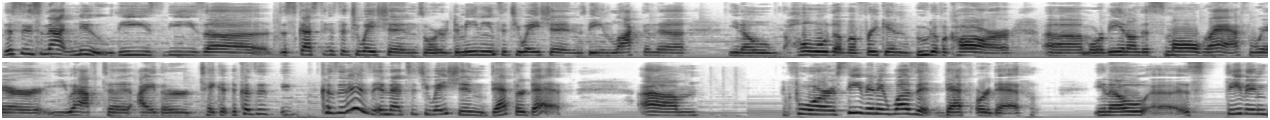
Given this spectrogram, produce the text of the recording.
This is not new. These these uh disgusting situations or demeaning situations, being locked in the you know hold of a freaking boot of a car, um, or being on this small raft where you have to either take it because it because it is in that situation death or death. Um, for Stephen, it wasn't death or death. You know, uh, Stephen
